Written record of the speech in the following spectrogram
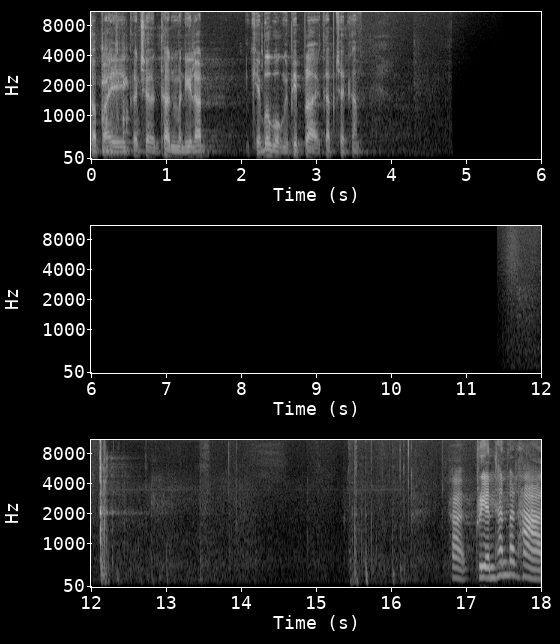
ต่อไปก็เชิญท่านมณีรัตน์เขเบอร์วงอภิปรายครับเชิญครับค่ะเรียนท่านประธาน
